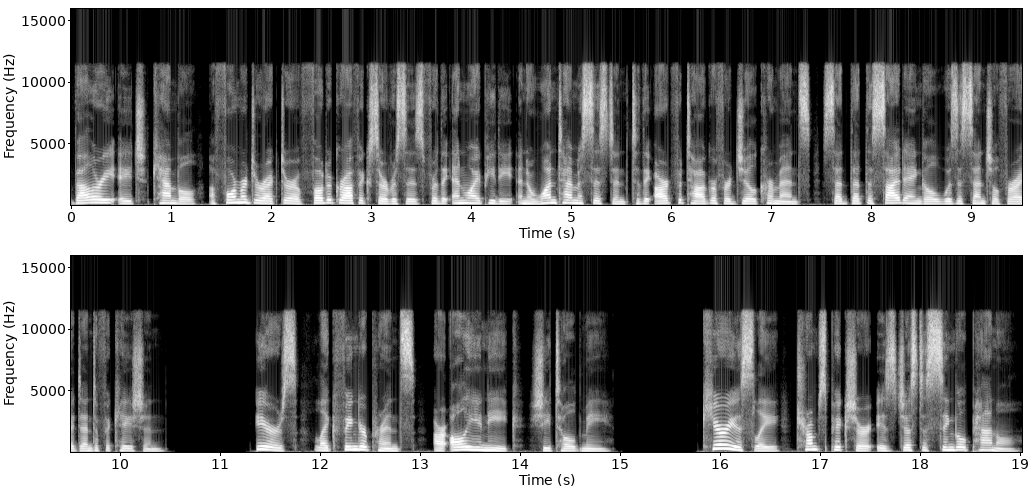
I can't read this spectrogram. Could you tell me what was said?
Valerie H. Campbell, a former director of photographic services for the NYPD and a one time assistant to the art photographer Jill Krementz, said that the side angle was essential for identification. Ears, like fingerprints, are all unique, she told me. Curiously, Trump's picture is just a single panel.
